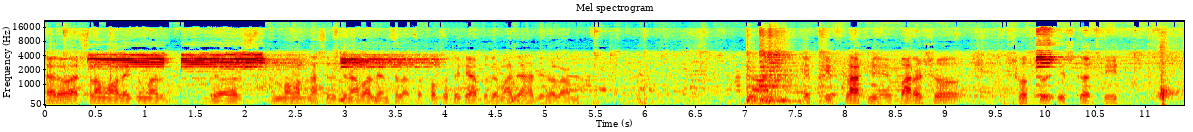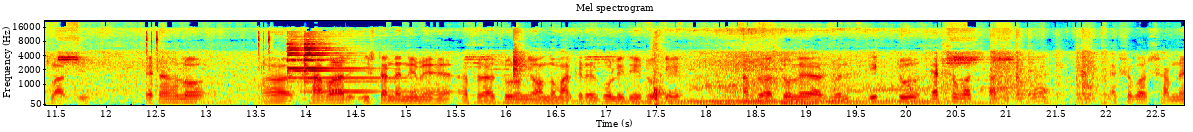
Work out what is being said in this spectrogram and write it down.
হ্যালো আসসালামু আলাইকুম আর ভিউয়ার্স, আমি মোহাম্মদ নাসিরুদ্দিন আবার লেন্সেল আপনার পক্ষ থেকে আপনাদের মাঝে হাজির হলাম। একটি ফ্ল্যাট নিয়ে বারোশো সত্তর স্কোয়ার ফিট ফ্ল্যাটটি এটা হলো সাভার স্ট্যান্ডে নেমে আপনারা চুরঙ্গি অন্ধ মার্কেটের গলি দিয়ে ঢুকে আপনারা চলে আসবেন একটু একশো গজ সামনে হ্যাঁ? একশো গজ সামনে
